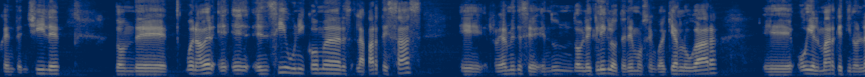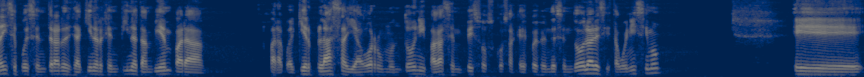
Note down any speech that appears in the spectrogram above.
gente en Chile. Donde, bueno, a ver, e, e, en, sí un e-commerce, la parte SaaS, eh, realmente en un doble clic lo tenemos en cualquier lugar. Eh, hoy el marketing online se puede centrar desde aquí en Argentina también para, para cualquier plaza y ahorra un montón y pagás en pesos cosas que después vendés en dólares y está buenísimo. Eh,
